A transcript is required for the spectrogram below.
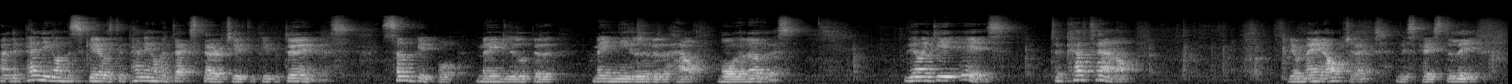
And depending on the skills, depending on the dexterity of the people doing this, some people may, little bit of, may need a little bit of help more than others. The idea is to cut out your main object, in this case the leaf,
